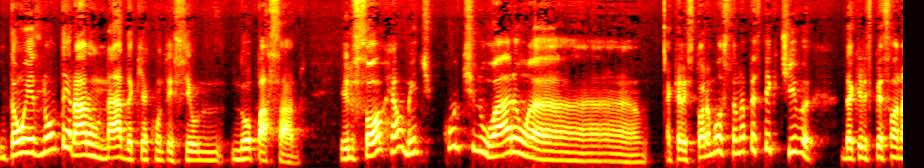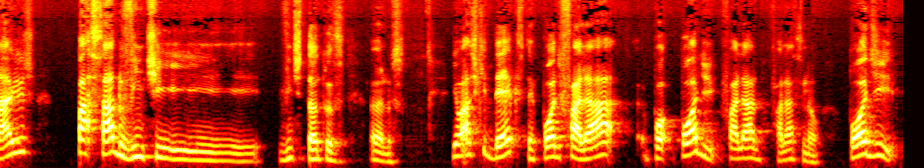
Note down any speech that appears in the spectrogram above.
Então eles não alteraram nada que aconteceu no passado. Eles só realmente continuaram a... aquela história mostrando a perspectiva daqueles personagens passado 20, e- 20 tantos anos. E eu acho que Dexter pode falhar, po- pode falhar, falhar assim não, pode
